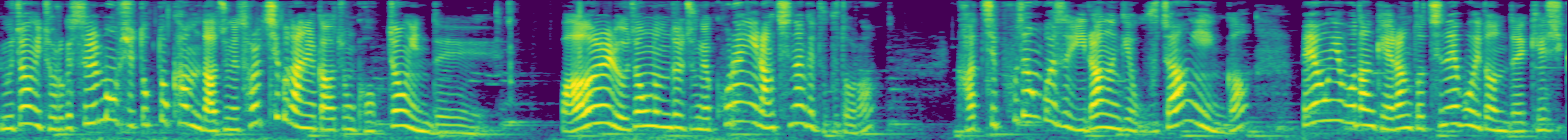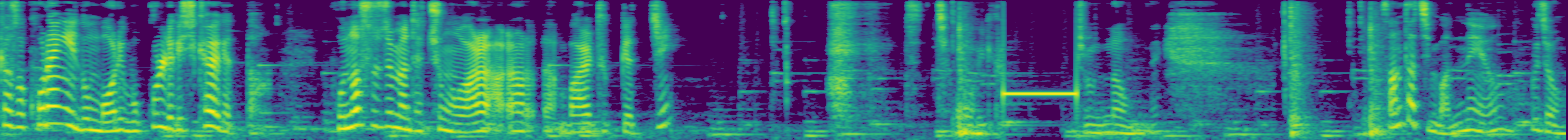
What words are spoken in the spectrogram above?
요정이 저렇게 쓸모없이 똑똑하면 나중에 설치고 다닐까 좀 걱정인데. 마을 요정놈들 중에 코랭이랑 친한 게 누구더라? 같이 포장부에서 일하는 게 우장이인가? 빼용이보단 걔랑 더 친해 보이던데 걔 시켜서 코랭이 놈 머리 못 굴리게 시켜야겠다. 보너스 주면 대충 말, 알- 말 듣겠지? 진짜 어이가 존나 없네. 산타 집 맞네요. 그죠?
